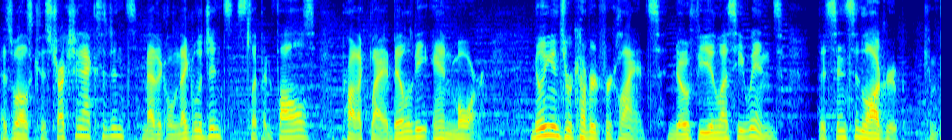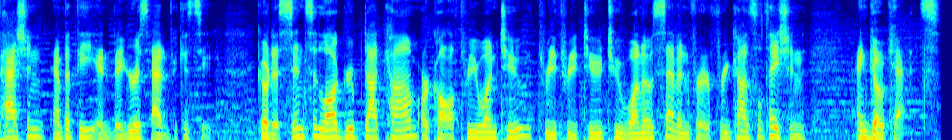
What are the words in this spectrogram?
as well as construction accidents, medical negligence, slip and falls, product liability, and more. Millions recovered for clients, no fee unless he wins. The Simpson Law Group compassion, empathy, and vigorous advocacy. Go to simpsonlawgroup.com or call 312 332 2107 for a free consultation and go cats.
